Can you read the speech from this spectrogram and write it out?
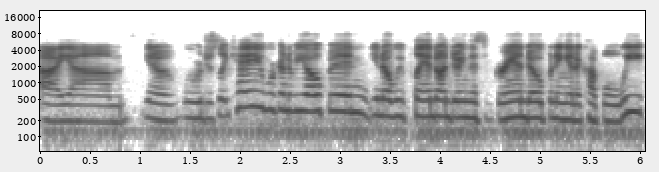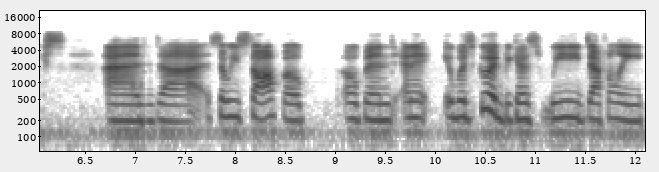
I um you know we were just like, hey, we're gonna be open. You know, we planned on doing this grand opening in a couple of weeks, and uh, so we soft op- opened, and it it was good because we definitely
